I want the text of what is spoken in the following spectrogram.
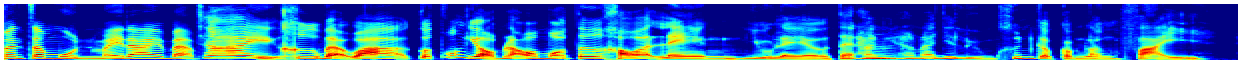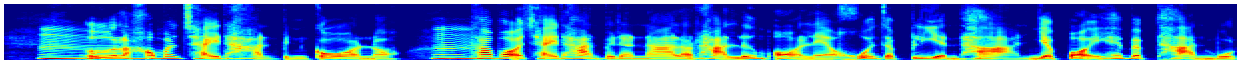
มันจะหมุนไม่ได้แบบ ใช่ คือแบบว่าก็ต้องยอมรับว่ามอเตอร์เขาอะแรงอยู่แล้ว แต่ทั้งนี้อืมทั้งนั้นอย่าลืมขึ้นกับกำลังไฟมเออแล้วเขามันใช้ถ่านเป็นก้อนเนาะมถ้าพอใช้ถ่านไปนานๆแล้วถ่านเริ่มอ่อนแล้ว ควรจะเปลี่ยนถ่าน อย่าปล่อยให้แบบถ่านหมด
